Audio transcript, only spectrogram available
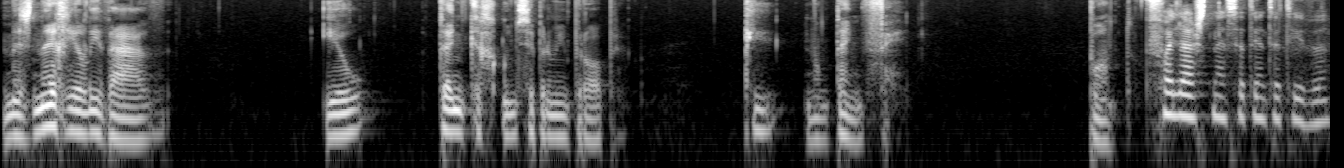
mas na realidade eu tenho que reconhecer para mim próprio que não tenho fé. Ponto. Falhaste nessa tentativa?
